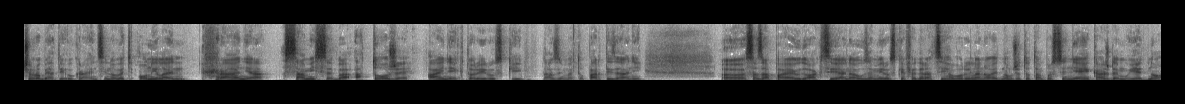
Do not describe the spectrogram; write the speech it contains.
čo robia tí Ukrajinci? No veď oni len chránia sami seba a to, že aj niektorí ruskí, nazvime to partizáni, sa zapájajú do akcie aj na území Ruskej federácie, hovorí len o jednom, že to tam proste nie je každému jedno,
